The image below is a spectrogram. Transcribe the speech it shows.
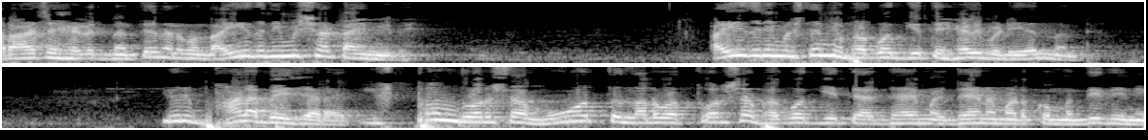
ರಾಜ ಹೇಳಿದಂತೆ ನನಗೊಂದು ಐದು ನಿಮಿಷ ಟೈಮ್ ಇದೆ. ಐದು ನಿಮಿಷದಲ್ಲಿ ಭಗವದ್ಗೀತೆ ಹೇಳಿಬಿಡಿ ಎಂದಂತೆ. ಇವ್ರಿಗೆ ಬಹಳ ಬೇಜಾರಾಯ್ತು. ಇಷ್ಟೊಂದು ವರ್ಷ, ಮೂವತ್ತು, ನಲವತ್ತು ವರ್ಷ ಭಗವದ್ಗೀತೆ ಅಧ್ಯಾಯ ಅಧ್ಯಯನ ಮಾಡ್ಕೊಂಡು ಬಂದಿದ್ದೀನಿ.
